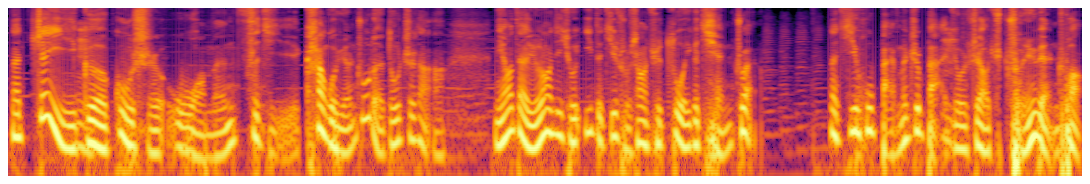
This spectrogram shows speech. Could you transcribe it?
那这一个故事，我们自己看过原著的都知道啊，你要在《流浪地球一》的基础上去做一个前传。那几乎百分之百就是要去纯原创，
